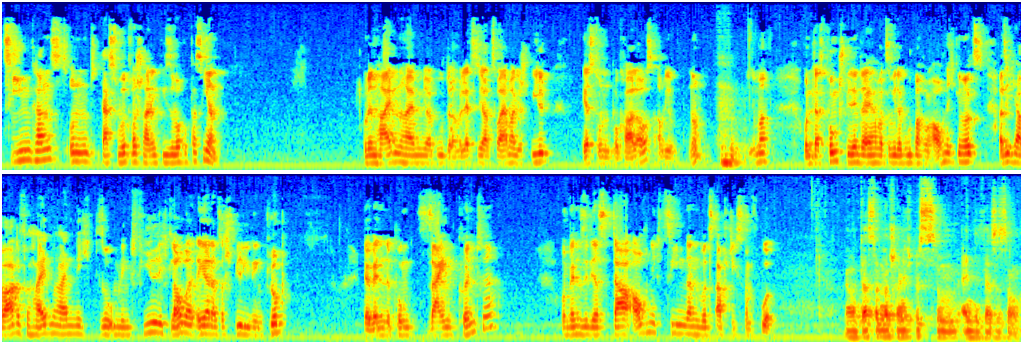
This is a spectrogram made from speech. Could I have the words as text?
ziehen kannst und das wird wahrscheinlich diese Woche passieren. Und in Heidenheim, ja gut, da haben wir letztes Jahr zweimal gespielt, erst Runden Pokal aus, aber die, ne, wie immer. Und das Punktspiel hinterher haben wir zur Wiedergutmachung auch nicht genutzt. Also ich erwarte für Heidenheim nicht so unbedingt viel. Ich glaube eher, dass das Spiel gegen den Club der Wendepunkt sein könnte. Und wenn sie das da auch nicht ziehen, dann wird es Abstiegskampf pur. Ja, und das dann wahrscheinlich bis zum Ende der Saison.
